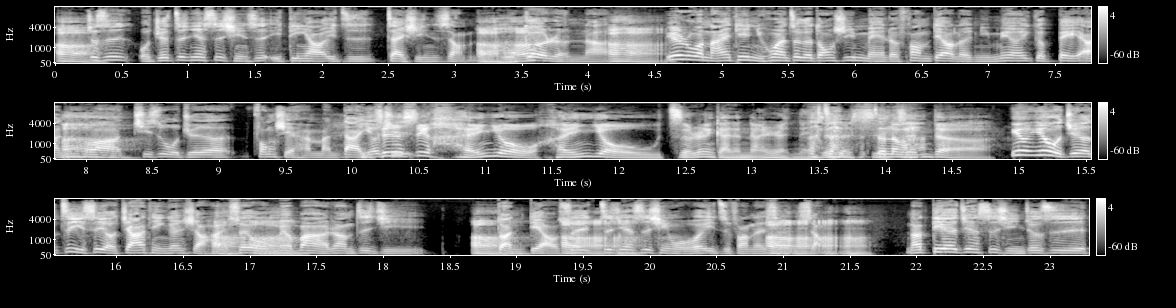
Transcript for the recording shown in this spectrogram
啊，就是我觉得这件事情是一定要一直在心上的。我个人啦，因为如果哪一天你忽然这个东西没了、放掉了，你没有一个备案的话，其实我觉得风险还蛮大。尤其是很有很有责任感的男人呢，真的是真的真的。因为因为我觉得自己是有家庭跟小孩，所以我没有办法让自己断掉，所以这件事情我会一直放在身上。嗯，那第二件事情就是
